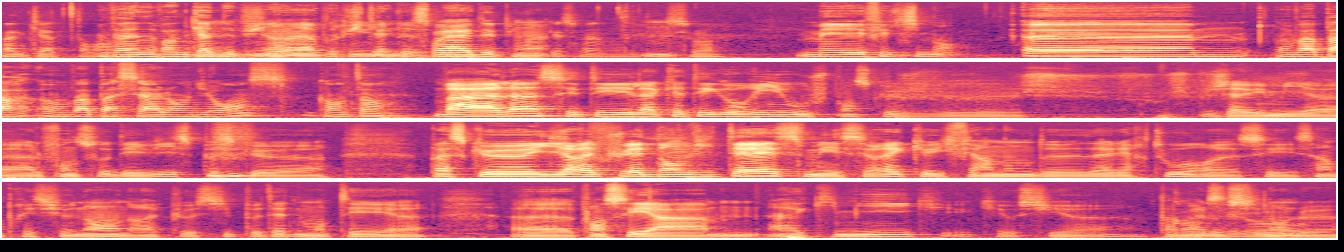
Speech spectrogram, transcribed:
24, pardon. 20 24 depuis, Il en a euh, depuis quelques semaines. Ouais, depuis Ouais. quelques semaines. Mm. Mais effectivement. Euh, on, va par- on va passer à l'endurance, Quentin? Bah là, c'était la catégorie où je pense que je- je- j'avais mis euh, Alfonso Davis parce que parce que il aurait pu être dans vitesse, mais c'est vrai qu'il fait un nombre de- d'allers-retours, euh, c'est c'est impressionnant. On aurait pu aussi peut-être monter, euh, euh, penser à, à Hakimi qui, qui est aussi euh, pas mal aussi dans le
